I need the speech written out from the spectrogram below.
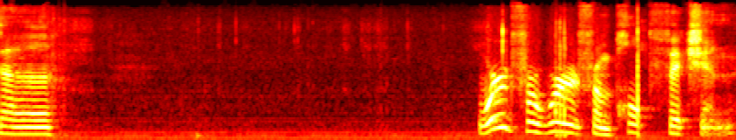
uh, word for word from Pulp Fiction.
